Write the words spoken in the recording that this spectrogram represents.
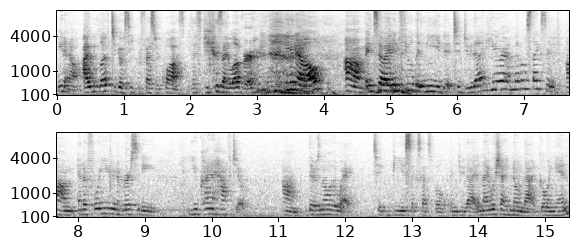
you know, I would love to go see Professor Quas, but that's because I love her, you know. Um, and so I didn't feel the need to do that here at Middlesex. And um, at a four-year university, you kind of have to. Um, there's no other way to be successful and do that. And I wish I had known that going in.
